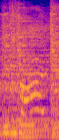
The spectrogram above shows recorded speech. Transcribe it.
If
